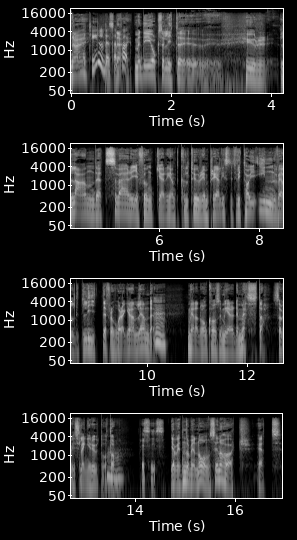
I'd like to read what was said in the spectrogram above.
känner Nej. till det sen Nej, men det är också lite eh, hur landet Sverige funkar rent kulturimperialistiskt. Vi tar ju in väldigt lite från våra grannländer. Mm. Medan de konsumerar det mesta som vi slänger ut åt dem. Precis. Jag vet inte om jag någonsin har hört ett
